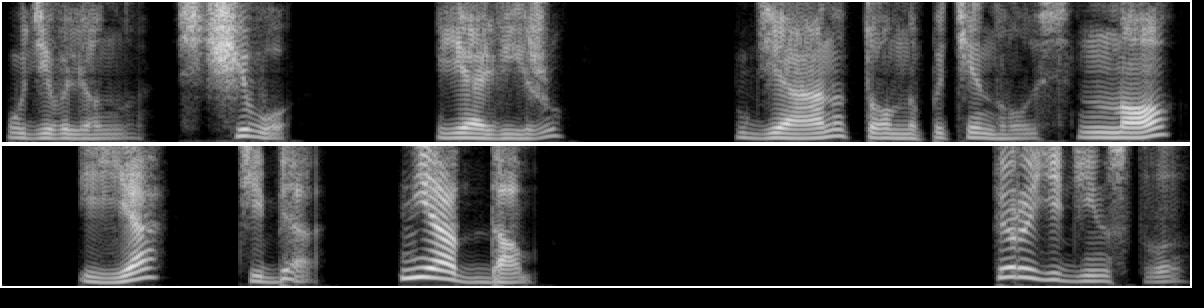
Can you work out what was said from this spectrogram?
Удивленно. «С чего?» «Я вижу». Диана томно потянулась. «Но я тебя не отдам». Терроединство.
